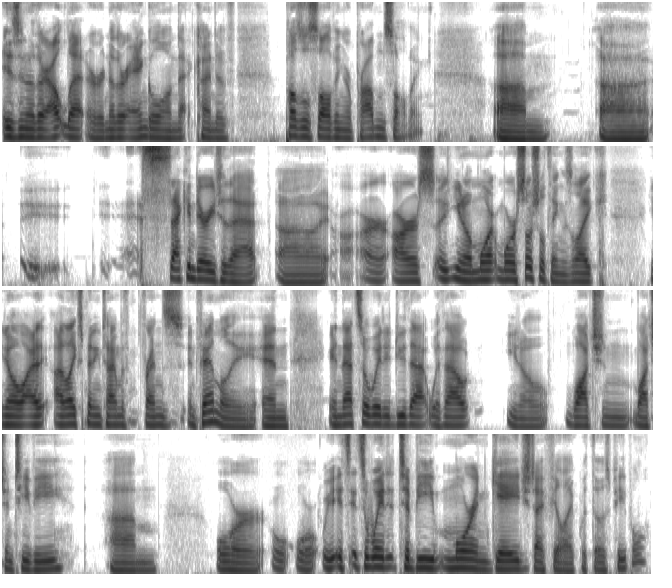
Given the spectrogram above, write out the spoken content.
is another outlet or another angle on that kind of puzzle solving or problem solving. Um, uh, secondary to that uh, are are you know more more social things. Like you know I, I like spending time with friends and family and and that's a way to do that without you know watching watching TV um, or, or or it's it's a way to, to be more engaged I feel like with those people.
